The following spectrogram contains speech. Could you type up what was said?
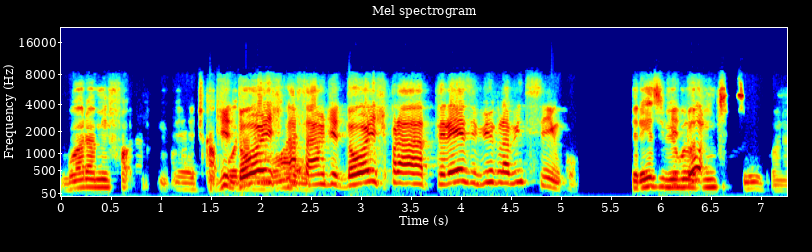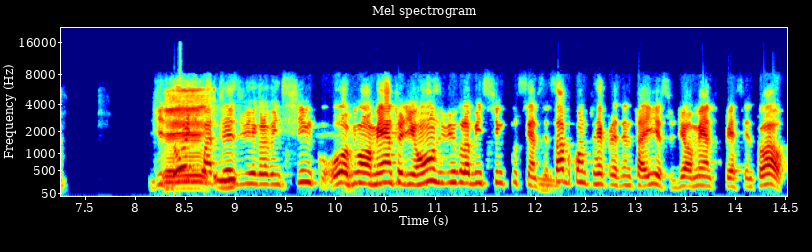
agora me é, De 2, nós saímos de 2 para 13,25. 13,25, né? De 2 é, para 13,25, houve um aumento de 11,25%. Você sabe quanto representa isso de aumento percentual?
